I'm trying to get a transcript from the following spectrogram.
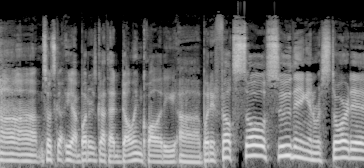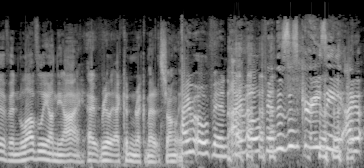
Um, so it's got yeah, butter's got that dulling quality, uh, but it felt so soothing and restorative and lovely on the eye. I really I couldn't recommend it strongly. I'm open. I'm open. This is crazy. I,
